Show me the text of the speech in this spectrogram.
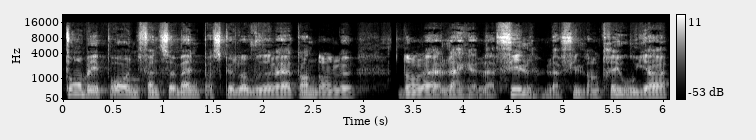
tombez pas une fin de semaine parce que là, vous allez attendre dans le dans la, la, la file, la file d'entrée où il y a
